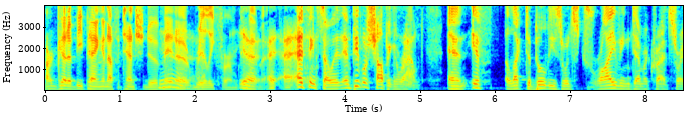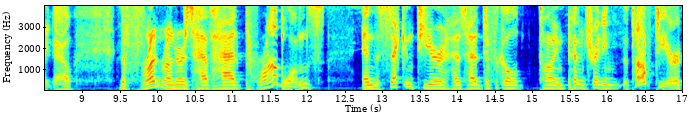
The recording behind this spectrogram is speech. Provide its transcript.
are going to be paying enough attention to have made a really firm Yeah, commitment. I, I think so. And, and people are shopping around. And if electability is what's driving Democrats right now, the front runners have had problems, and the second tier has had difficult time penetrating the top tier.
